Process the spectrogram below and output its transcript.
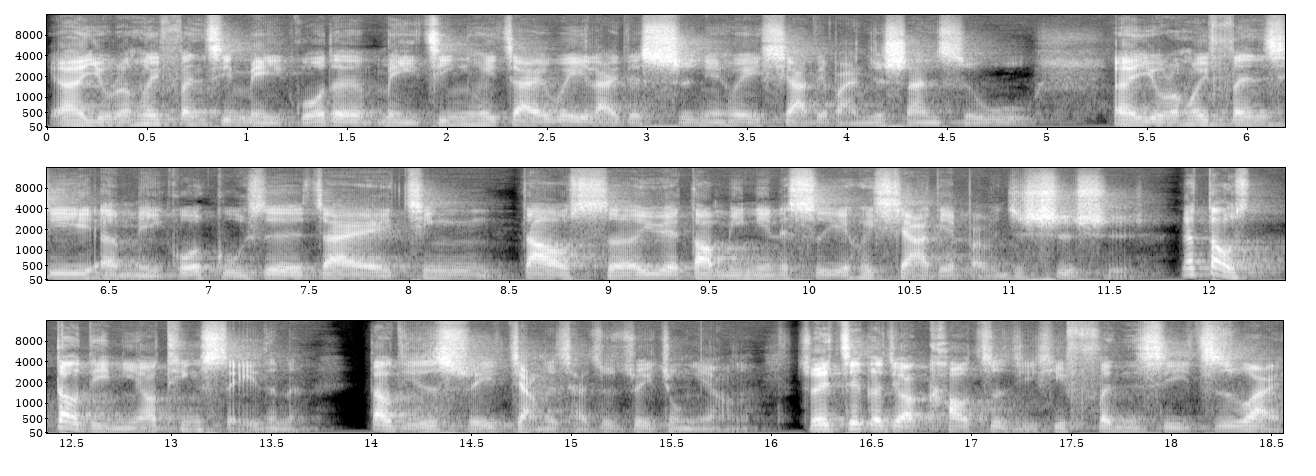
呃，有人会分析美国的美金会在未来的十年会下跌百分之三十五。呃，有人会分析，呃，美国股市在今到十二月到明年的四月会下跌百分之四十。那到到底你要听谁的呢？到底是谁讲的才是最重要的？所以这个就要靠自己去分析之外，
